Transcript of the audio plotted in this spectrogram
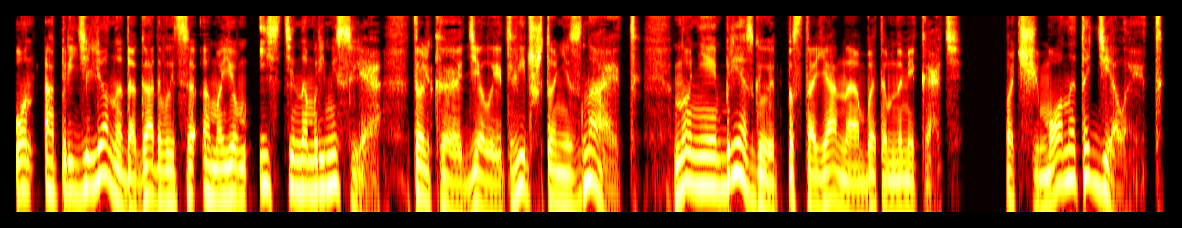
Он определенно догадывается о моем истинном ремесле, только делает вид, что не знает, но не брезгует постоянно об этом намекать. Почему он это делает?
